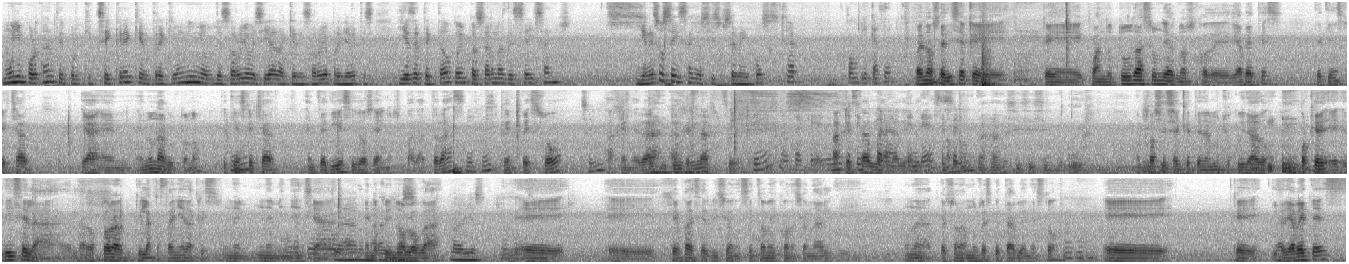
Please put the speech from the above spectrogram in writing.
muy importante porque se cree que entre que un niño desarrolla obesidad a que desarrolla prediabetes y es detectado pueden pasar más de seis años. Y en esos seis años sí suceden cosas. Claro, complicaciones. Bueno, se dice que, que cuando tú das un diagnóstico de diabetes, te tienes que echar, ya en, en un adulto, ¿no? Te tienes que echar entre 10 y 12 años para atrás, que empezó sí. a generar, a gestar, sí. Sí, o sea que de mucho gestar tiempo para atenderse, ¿no? pero Ajá, sí, sí, sí. Uy. Entonces hay que tener mucho cuidado, porque eh, dice la, la doctora Rutila Castañeda, que es una, em- una eminencia Claro, endocrinóloga, Maravilloso. eh, eh, jefa de servicio en el Centro Médico Nacional y una persona muy respetable en esto, eh, que la diabetes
